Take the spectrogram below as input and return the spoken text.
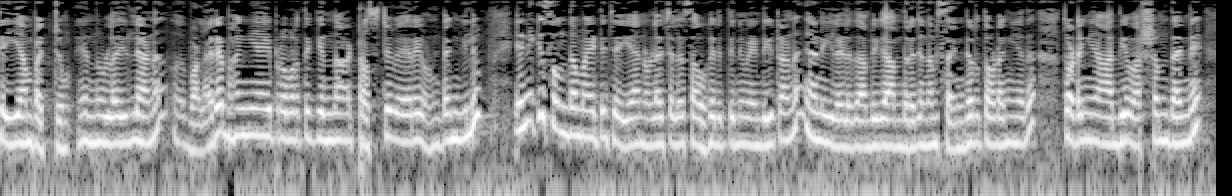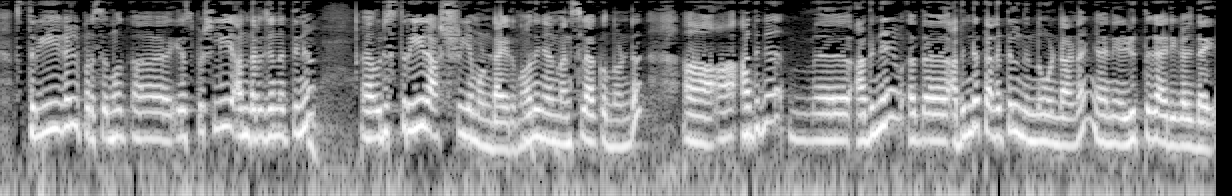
ചെയ്യാൻ പറ്റും എന്നുള്ളതിലാണ് വളരെ ഭംഗിയായി പ്രവർത്തിക്കുന്ന ട്രസ്റ്റ് വേറെ ഉണ്ടെങ്കിലും എനിക്ക് സ്വന്തമായിട്ട് ചെയ്യാനുള്ള ചില സൗകര്യത്തിന് വേണ്ടിയിട്ടാണ് ഞാൻ ഈ ലളിതാംബിക അന്തർജനം സെന്റർ തുടങ്ങിയത്. തുടങ്ങിയ ആദ്യ വർഷം തന്നെ സ്ത്രീകൾ എസ്പെഷ്യലി അന്തർജനത്തിന് ഒരു സ്ത്രീ രാഷ്ട്രീയം ഉണ്ടായിരുന്നു അത് ഞാൻ മനസ്സിലാക്കുന്നുണ്ട്. അതിന് അതിനെ അതിന്റെ തലത്തിൽ നിന്നുകൊണ്ടാണ് ഞാൻ എഴുത്തുകാരികളുടെ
